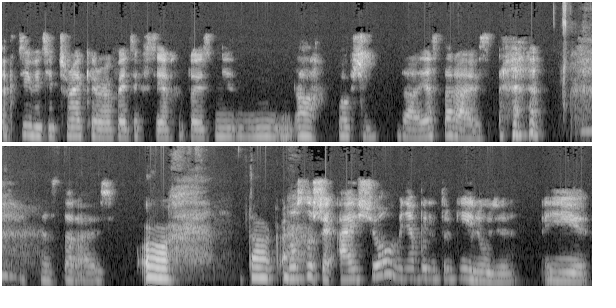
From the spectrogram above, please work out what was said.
activity трекеров этих всех. То есть, не, не, а, в общем, да, я стараюсь. я стараюсь. Так. Ну, слушай, а еще у меня были другие люди. И,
